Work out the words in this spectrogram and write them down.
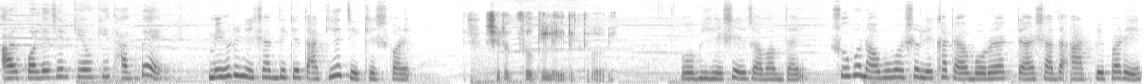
আর কলেজের কেউ কি থাকবে? মেহরিন ঈশার দিকে তাকিয়ে জিজ্ঞেস করে। সেটা তো গেলেই দেখতে পাবি। অভি হেসে জবাব দেয়। শুভ নববর্ষ লেখাটা বড় একটা সাদা আর্ট পেপারে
